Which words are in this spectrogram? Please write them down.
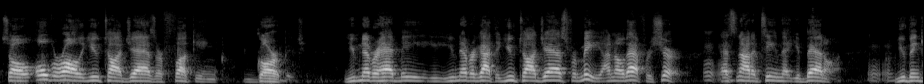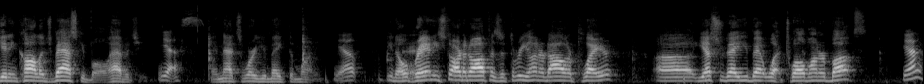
So overall, the Utah Jazz are fucking garbage. You've never had me, you've never got the Utah Jazz from me. I know that for sure. That's not a team that you bet on. You've been getting college basketball, haven't you? Yes. And that's where you make the money. Yep. You know, Brandy started off as a $300 player. Uh, yesterday, you bet what, 1200 bucks? Yeah.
